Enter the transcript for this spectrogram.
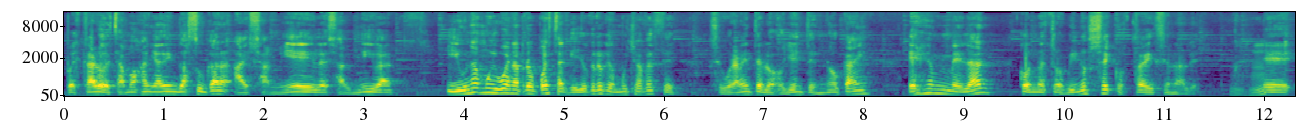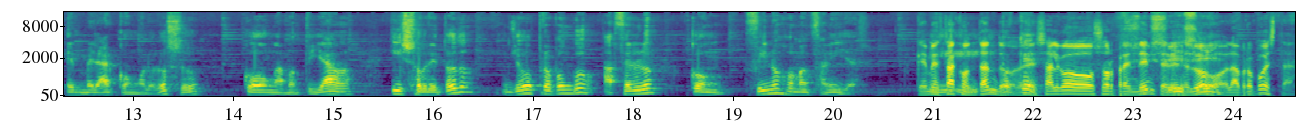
pues claro, estamos añadiendo azúcar a esa miel, a esa almíbar. Y una muy buena propuesta que yo creo que muchas veces seguramente los oyentes no caen es enmelar con nuestros vinos secos tradicionales. Eh, enmelar con oloroso, con amontillado y sobre todo yo os propongo hacerlo con finos o manzanillas. ¿Qué me estás contando? Es algo sorprendente, desde luego, la propuesta.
